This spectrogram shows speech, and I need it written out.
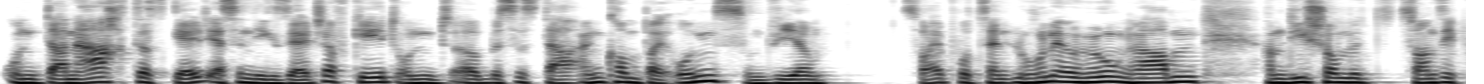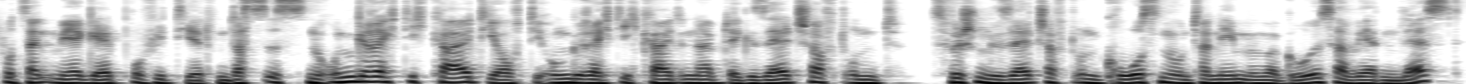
und danach das Geld erst in die Gesellschaft geht und äh, bis es da ankommt bei uns und wir zwei Prozent Lohnerhöhung haben, haben die schon mit 20 Prozent mehr Geld profitiert. Und das ist eine Ungerechtigkeit, die auch die Ungerechtigkeit innerhalb der Gesellschaft und zwischen Gesellschaft und großen Unternehmen immer größer werden lässt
